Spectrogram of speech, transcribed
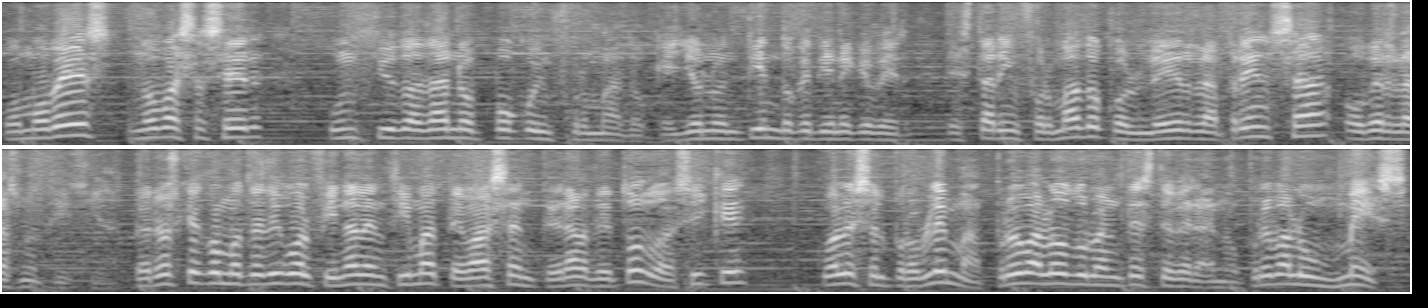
Como ves, no vas a ser un ciudadano poco informado, que yo no entiendo qué tiene que ver estar informado con leer la prensa o ver las noticias. Pero es que como te digo, al final encima te vas a enterar de todo, así que ¿cuál es el problema? Pruébalo durante este verano, pruébalo un mes,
